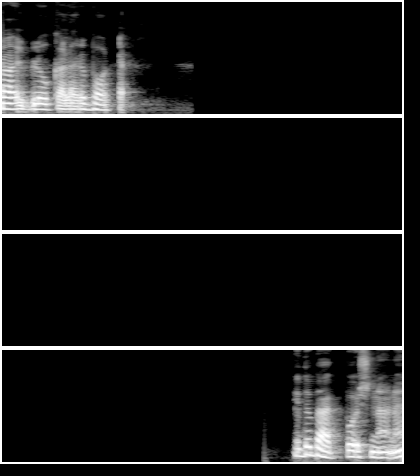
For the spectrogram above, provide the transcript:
royal blue colour bottom. ഇത് ബാക്ക് പോർഷനാണ്.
